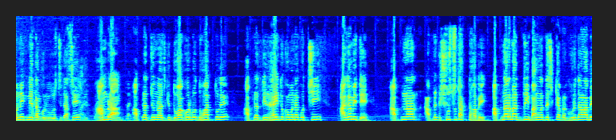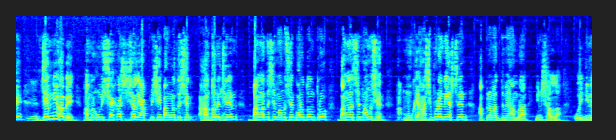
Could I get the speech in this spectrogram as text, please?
অনেক নেতা কর্মী উপস্থিত আছে। আমরা আপনার জন্য আজকে দোয়া করব দোহাত তুলে আপনার দীর্ঘায়িত কামনা করছি। আগামীতে আপনার আপনাকে সুস্থ থাকতে হবে। আপনার মাধ্যমে বাংলাদেশকে আমরা ঘুরে দাঁড়াবে। যেমনি ভাবে আমরা উনিশশো একাশি সালে আপনি সেই বাংলাদেশের হাল ধরেছিলেন বাংলাদেশের মানুষের গণতন্ত্র বাংলাদেশের মানুষের মুখে হাসি ফুটে নিয়ে আসছিলেন আপনার মাধ্যমে আমরা ইনশাল্লাহ ওই দিনে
